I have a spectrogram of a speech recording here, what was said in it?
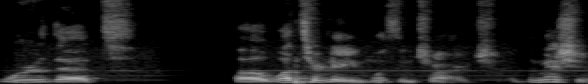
were that uh, what's her name was in charge of the mission.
